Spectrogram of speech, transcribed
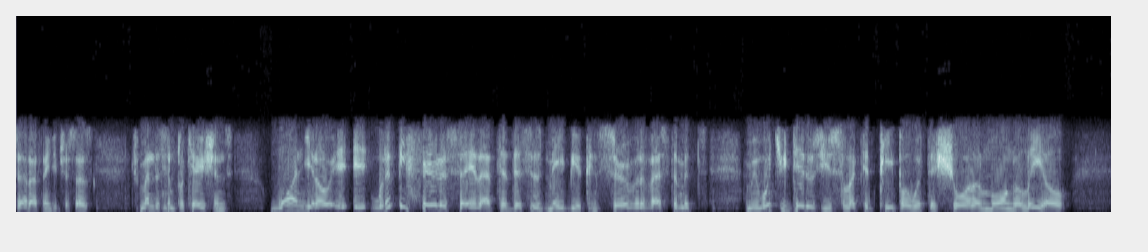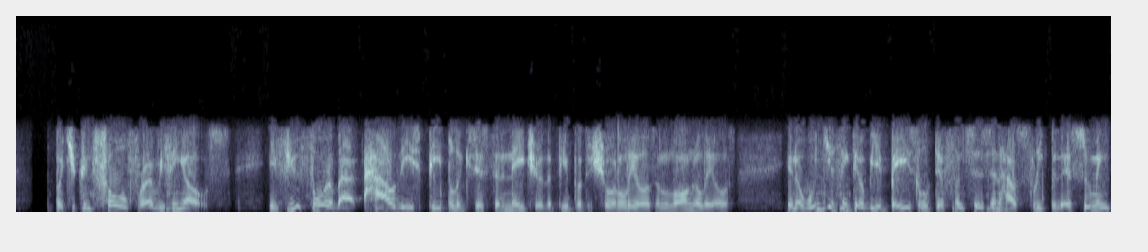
said, I think it just has tremendous implications. One, you know, it, it, would it be fair to say that that this is maybe a conservative estimate? I mean, what you did is you selected people with the short and long allele, but you controlled for everything else. If you thought about how these people existed in nature, the people with the short alleles and long alleles, you know, wouldn't you think there would be basal differences in how sleep? Assuming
